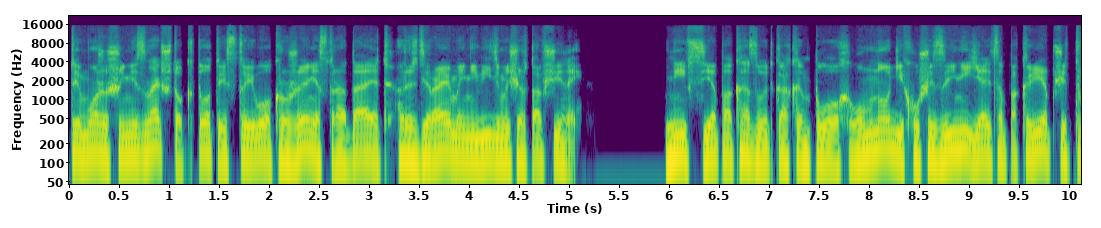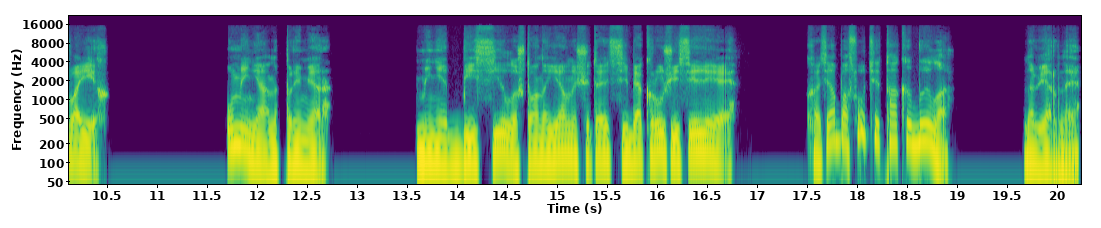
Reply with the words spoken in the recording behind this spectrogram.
Ты можешь и не знать, что кто-то из твоего окружения страдает, раздираемой невидимой чертовщиной. Не все показывают, как им плохо. У многих, уж извини, яйца покрепче твоих. У меня, например. Меня бесило, что она явно считает себя круче и сильнее. Хотя, по сути, так и было. Наверное.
